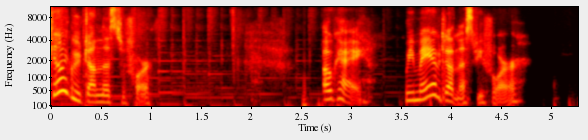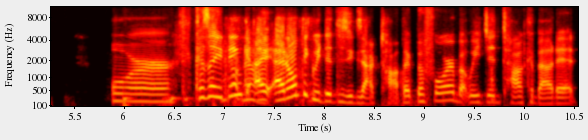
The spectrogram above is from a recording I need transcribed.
Feel like we've done this before. Okay. We may have done this before. Or because I think don't I. I, don't think we did this exact topic before, but we did talk about it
